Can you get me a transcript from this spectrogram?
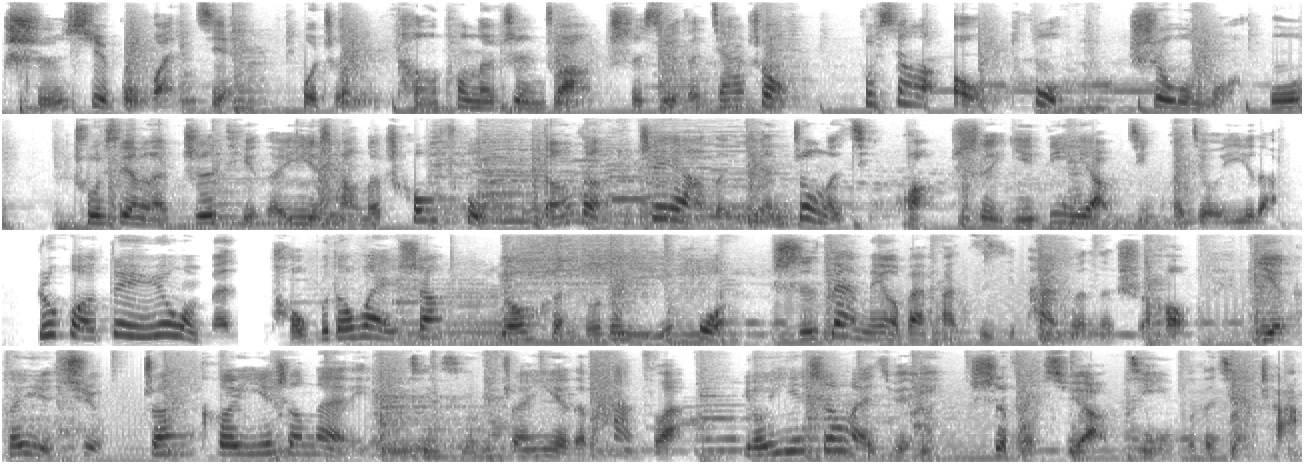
持续不缓解，或者疼痛的症状持续的加重，出现了呕吐、视物模糊，出现了肢体的异常的抽搐等等这样的严重的情况，是一定要尽快就医的。如果对于我们头部的外伤有很多的疑惑，实在没有办法自己判断的时候，也可以去专科医生那里进行专业的判断，由医生来决定是否需要进一步的检查。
